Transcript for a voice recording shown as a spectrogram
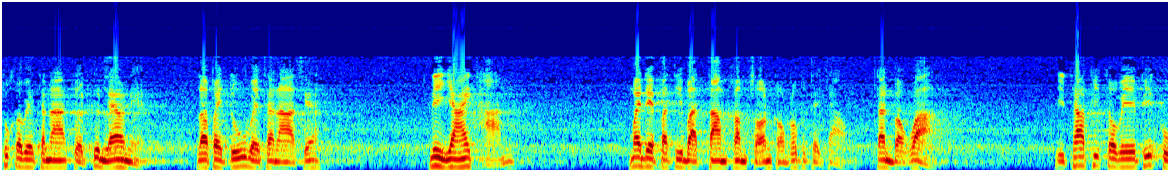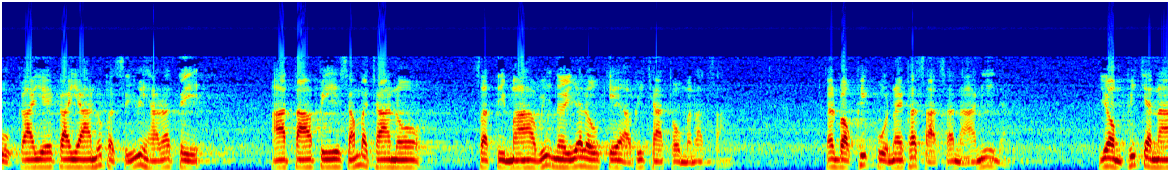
ทุกขเวทนาเกิดขึ้นแล้วเนี่ย เราไปดูเวทนาเสีย นี่ย้ายฐาน ไม่ได้ปฏิบัติตามคำสอนของพระพุทธเจ้า ท่านบอกว่าอิทาพิกเวพิกุกายเยกายานุปัสสีวิหารติ อาตาปีสัมปชาโน สติมาวิเนยโลเกอภิชาโทมนัสสังท่านบอกพิกุในพระศาสนานี้เนี่ย ย่อมพิจารณา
